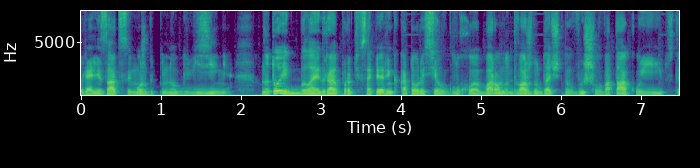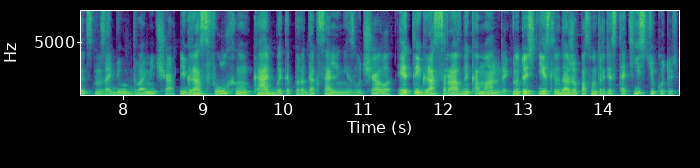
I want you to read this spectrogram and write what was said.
реализации, может быть, немного везения. Но то и была игра против соперника, который сел в глухую оборону, дважды удачно вышел в атаку и, соответственно, забил два мяча. Игра с Фулхэмом, как бы это парадоксально не звучало, это игра с равной командой. Ну, то есть, если вы даже посмотрите статистику, то есть,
